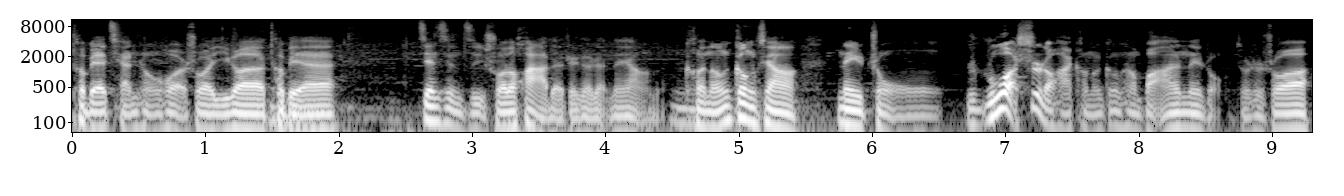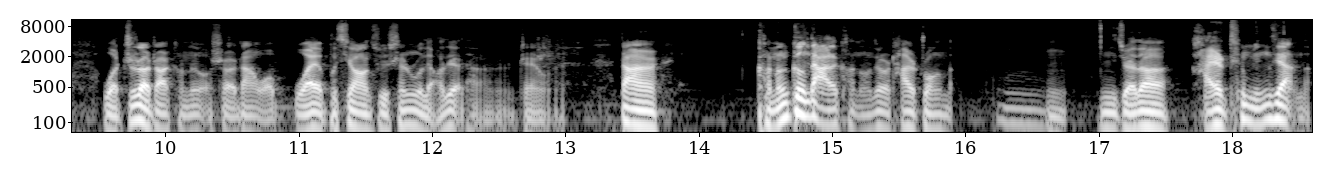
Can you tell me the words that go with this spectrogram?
特别虔诚或者说一个特别坚信自己说的话的这个人的样子，可能更像那种。如果是的话，可能更像保安那种，就是说我知道这儿可能有事儿，但我我也不希望去深入了解他这种人。当然，可能更大的可能就是他是装的。嗯嗯，你觉得还是挺明显的？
